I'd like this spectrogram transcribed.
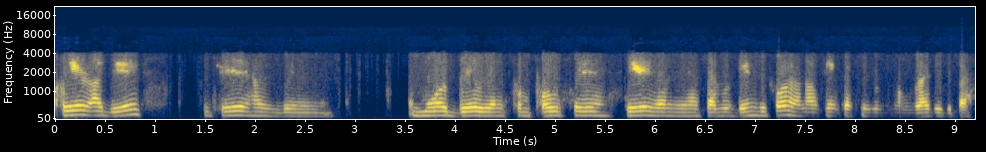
clear ideas. Satyr has been a more brilliant composer here than he has ever been before, and I think that he was already the best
